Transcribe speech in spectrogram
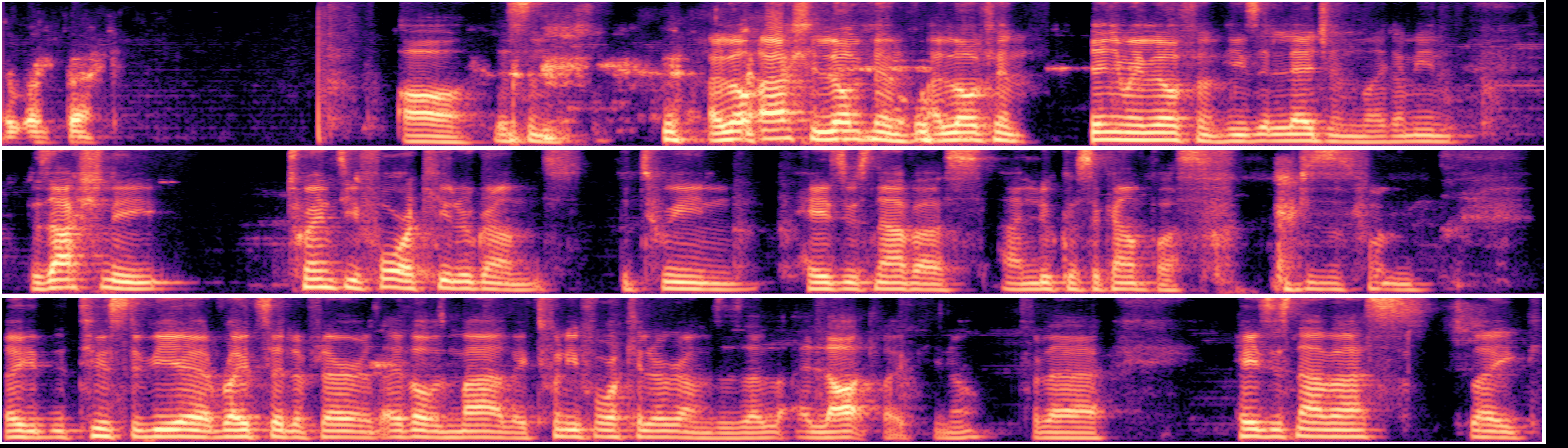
at right back. Oh, listen, I love. I actually love him. I love him. Genuinely love him. He's a legend. Like I mean, there's actually 24 kilograms between Jesus Navas and Lucas Ocampos, which is funny. Like the two Sevilla right side of players, I thought was mad. Like 24 kilograms is a, a lot, like you know. But uh, Jesus Navas, like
